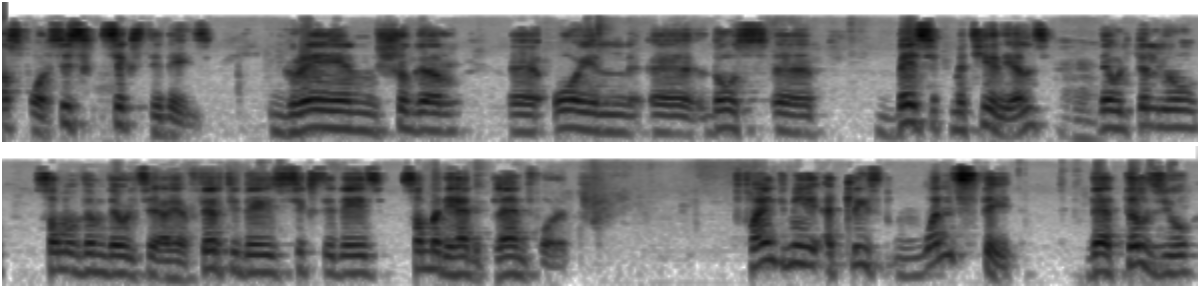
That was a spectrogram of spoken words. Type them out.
us for sis- 60 days grain, sugar, uh, oil, uh, those uh, basic materials. They will tell you, some of them, they will say, I have 30 days, 60 days. Somebody had a plan for it. Find me at least one state that tells you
